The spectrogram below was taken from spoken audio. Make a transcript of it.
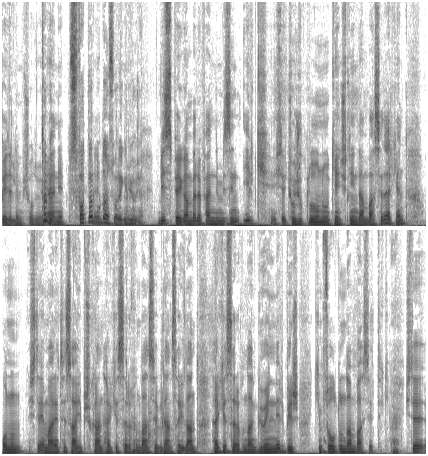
belirlemiş oluyor. Tabii, yani sıfatlar e, buradan sonra giriyor hocam. Biz Peygamber Efendimizin ilk işte çocukluğunu, gençliğinden bahsederken onun işte emanete sahip çıkan, herkes tarafından sevilen, sayılan, herkes tarafından güvenilir bir kimse olduğundan bahsettik. Evet. İşte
